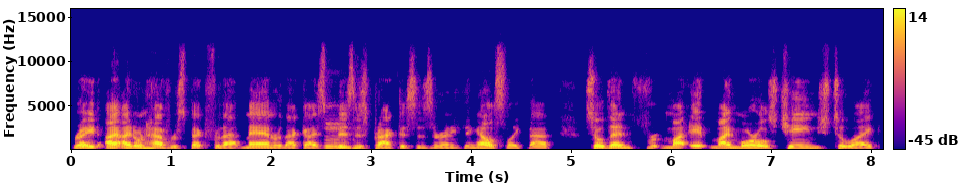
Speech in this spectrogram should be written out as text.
right? I, I don't have respect for that man or that guy's Mm. business practices or anything else like that. So then, for my it, my morals change to like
